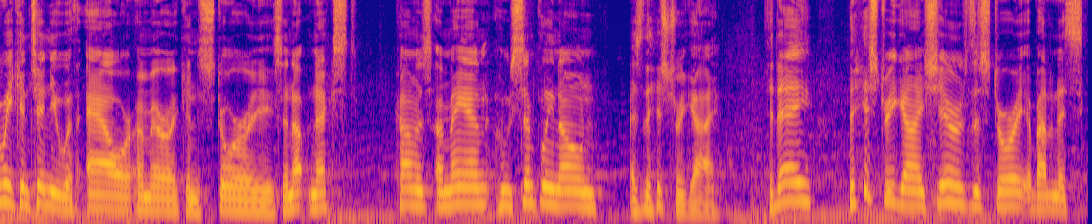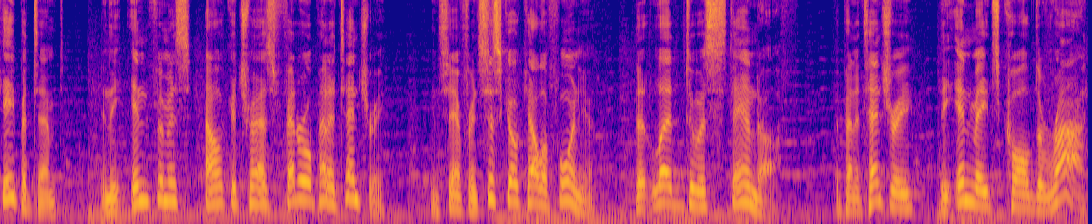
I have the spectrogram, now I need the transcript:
And we continue with our American stories. And up next comes a man who's simply known as the History Guy. Today, the History Guy shares the story about an escape attempt in the infamous Alcatraz Federal Penitentiary in San Francisco, California, that led to a standoff. The penitentiary, the inmates called the Rock,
